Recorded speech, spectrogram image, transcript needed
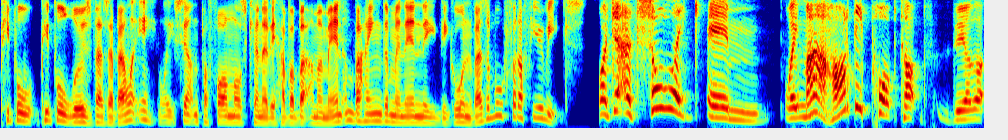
People people lose visibility. Like certain performers, kind of they have a bit of momentum behind them, and then they, they go invisible for a few weeks. Well, I saw like um like Matt Hardy popped up the other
